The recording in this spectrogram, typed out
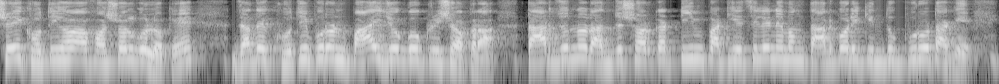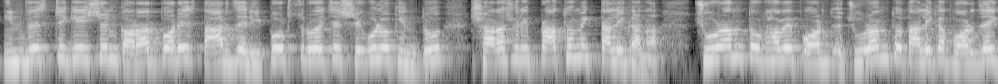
সেই ক্ষতি হওয়া ফসলগুলোকে যাতে ক্ষতিপূরণ পায় যোগ্য কৃষকরা, তার জন্য রাজ্য সরকার টিম পাঠিয়েছিলেন এবং তারপরে কিন্তু পুরোটাকে ইনভেস্টিগেশন করার পরে তার যে রিপোর্টস রয়েছে, সেগুলো কিন্তু সরাসরি প্রাথমিক তালিকা না। চূড়ান্তভাবে চূড়ান্ত তালিকা পর্যায়ে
